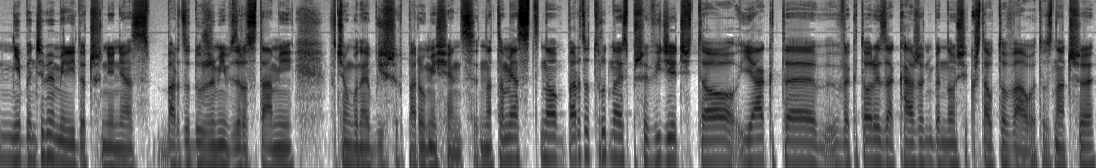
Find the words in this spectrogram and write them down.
nie będziemy mieli do czynienia z bardzo dużymi wzrostami w ciągu najbliższych paru miesięcy. Natomiast no, bardzo trudno jest przewidzieć to, jak te wektory zakażeń będą się kształtowały. To znaczy,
